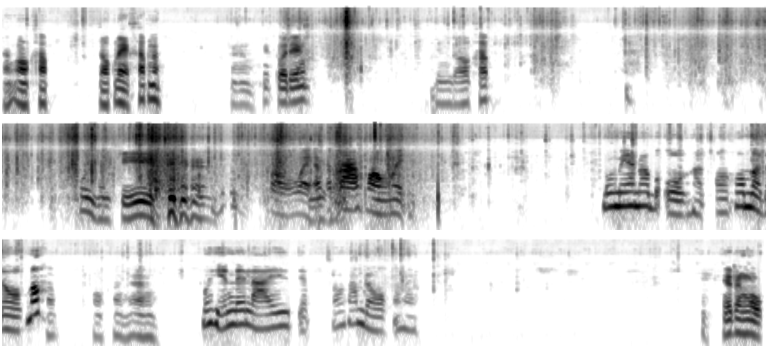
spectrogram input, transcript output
ทางออกครับ ดอกแรกครับเนาะนี่ตัวแดงหนึ่งดอกครับอุ้ยมันปีเฝ้าไว้อากาตาเฝ้าไว้ บ่แม่นว่าบ่ออกหักออกคมละดอกเนาะออกห่างบ่เห็นหลายๆแบบสองสามดอกนะคะๆเฮ็ดระงก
